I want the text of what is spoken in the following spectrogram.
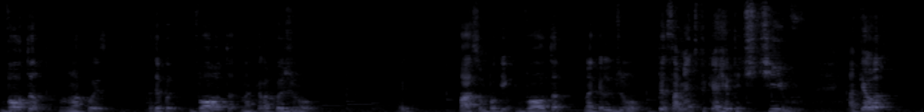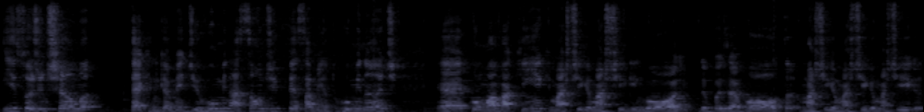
volta numa coisa, depois volta naquela coisa de novo. Aí passa um pouquinho, volta naquele de novo. O pensamento fica repetitivo. Aquela isso a gente chama tecnicamente de ruminação de pensamento. Ruminante é como uma vaquinha que mastiga, mastiga, engole, depois é volta, mastiga, mastiga, mastiga,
